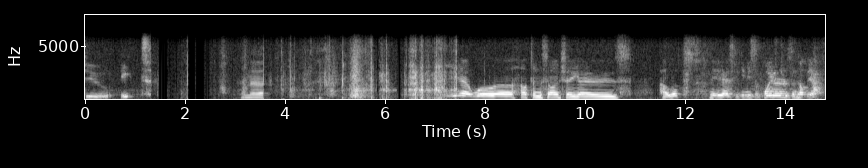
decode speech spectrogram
to 8. And uh, yeah, well, uh, I'll turn this on, show you guys how it looks. Maybe you guys can give me some pointers and help me out.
